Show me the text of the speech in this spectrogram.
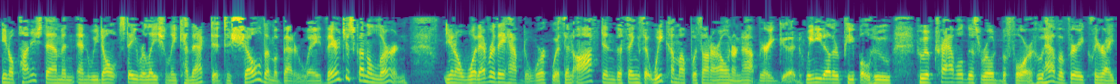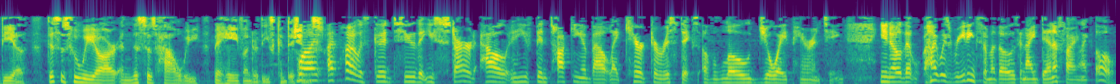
you know, punish them and, and we don't stay relationally connected to show them a better way, they're just going to learn you know, whatever they have to work with. And often the things that we come up with on our own are not very good. We need other people who, who have traveled this road before, who have a very clear idea. This is who we are and this is how we behave under these conditions. Well, I, I thought it was good too that you start out and you've been talking about like characteristics of low joy parenting. You know, that I was reading some of those and identifying like, oh,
